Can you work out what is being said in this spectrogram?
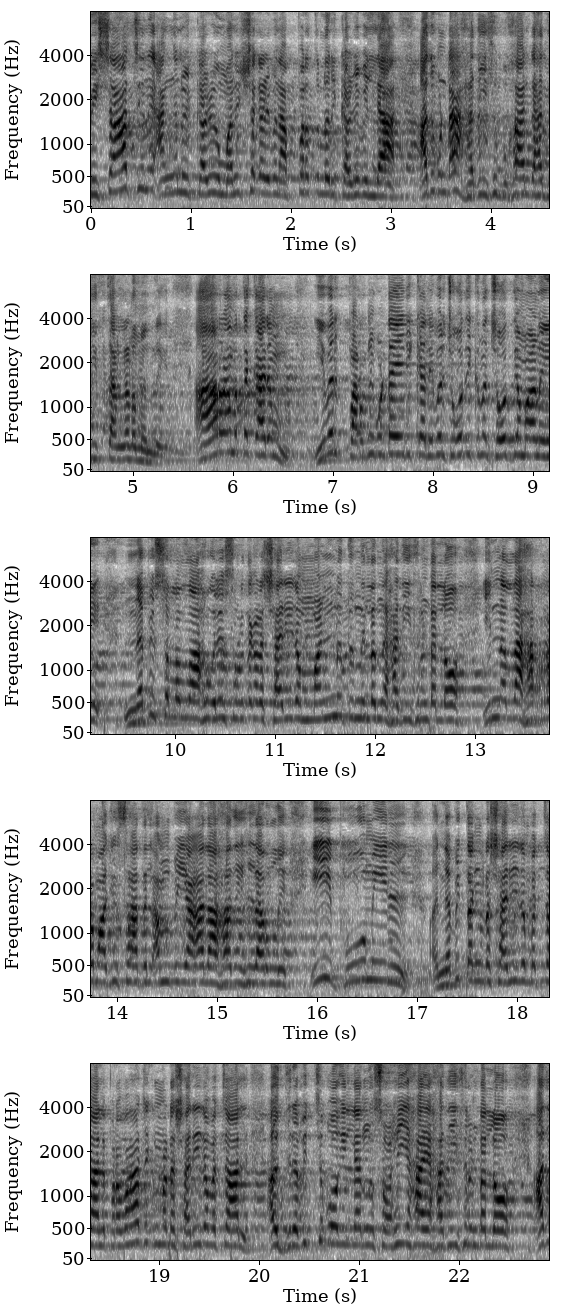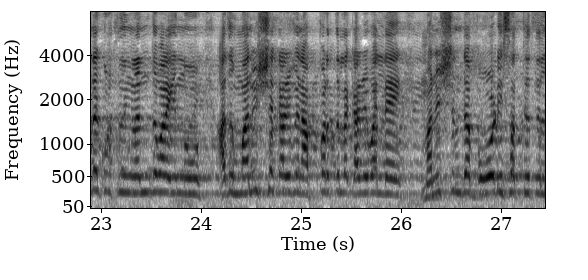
പിശാച്ചിന് അങ്ങനെ ഒരു കഴിവ് മനുഷ്യ കഴിവിന് അപ്പുറത്തുള്ള ഒരു കഴിവില്ല. അതുകൊണ്ട് ആ ഹദീസ് ബുഹാന്റെ ഹദീസ് തള്ളണമെന്ന്. ആറാമത്തെ കാര്യം ഇവർ പറഞ്ഞുകൊണ്ടേയിരിക്കാൻ ഇവർ ചോദിക്കുന്ന ചോദ്യമാണ് നബി സല്ലാഹു അലൈഹി വസല്ലം തങ്ങളുടെ ശരീരം മണ്ണ് തിന്നില്ലെന്ന് ഹദീസിലുണ്ടല്ലോ. ഇന്നല്ലാഹ ഈ ഭൂമിയിൽ നബി തങ്ങളുടെ ശരീരം വെച്ചാൽ പ്രവാചകന്മാരുടെ ശരീരം വെച്ചാൽ അത് ദ്രവിച്ചു പോകില്ല എന്ന് സ്വഹീഹായ ഹദീസിലുണ്ടല്ലോ. അതിനെക്കുറിച്ച് നിങ്ങൾ എന്ത് പറയുന്നു? അത് മനുഷ്യ കഴിവിന് അപ്പുറത്തുള്ള കഴിവല്ലേ? മനുഷ്യന്റെ ബോഡി സത്യത്തിൽ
